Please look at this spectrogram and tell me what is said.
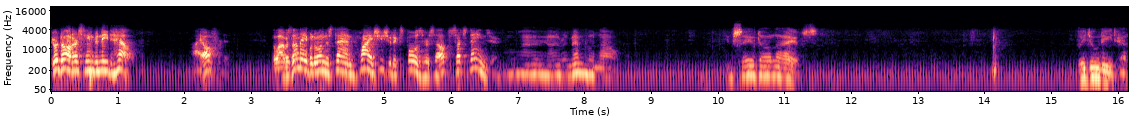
Your daughter seemed to need help. I offered it, though I was unable to understand why she should expose herself to such danger. Oh, I, I remember now. Saved our lives. We do need help.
